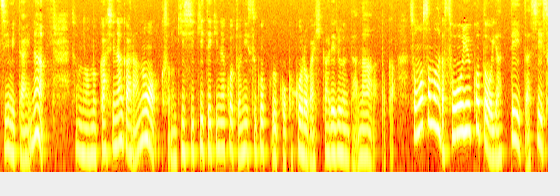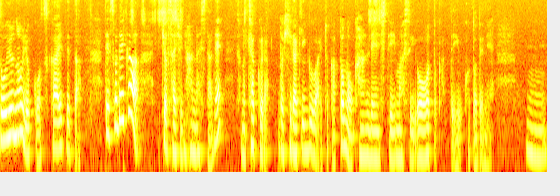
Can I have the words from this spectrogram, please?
ジみたいなその昔ながらのその儀式的なことにすごくこう心が惹かれるんだなとかそもそもなんかそういうことをやっていたしそういう能力を使えてた。でそれが今日最初に話したねそのチャクラの開き具合とかとも関連していますよとかっていうことでね。うん、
